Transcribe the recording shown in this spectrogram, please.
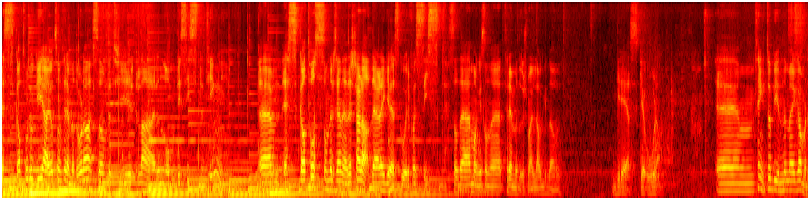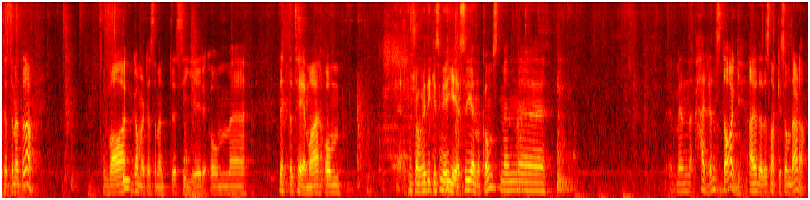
eskatologi er jo et sånt fremmedord da, som betyr læren om de siste ting. Eh, eskatos, som dere ser nederst her, da, det er det greske ordet for sist. Så det er mange sånne fremmedord som er lagd av greske ord. da. Eh, tenkte å begynne med Gammeltestamentet, da. Hva Gammeltestamentet sier om eh, dette temaet om eh, for så vidt ikke så mye Jesu gjenkomst, men eh, men Herrens dag er jo det det snakkes om der, da.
